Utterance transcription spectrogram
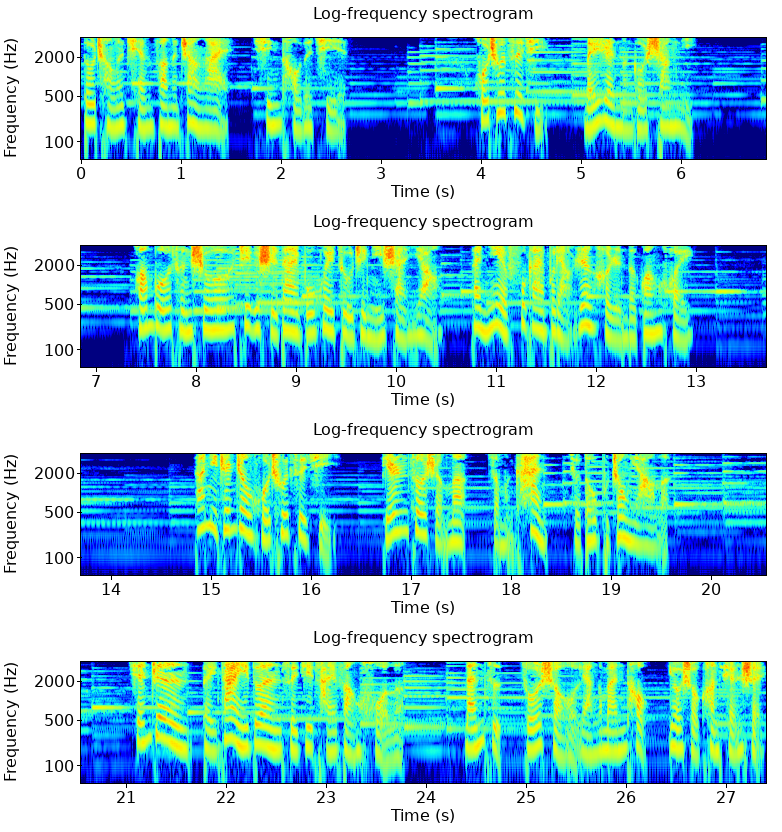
都成了前方的障碍，心头的结。活出自己，没人能够伤你。黄渤曾说：“这个时代不会阻止你闪耀，但你也覆盖不了任何人的光辉。当你真正活出自己，别人做什么、怎么看就都不重要了。”前阵北大一段随机采访火了，男子左手两个馒头，右手矿泉水，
